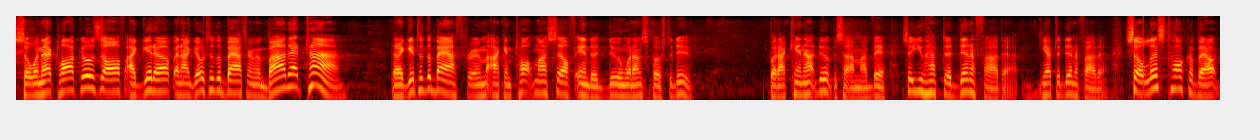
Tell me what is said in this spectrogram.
So when that clock goes off, I get up and I go to the bathroom. And by that time that I get to the bathroom, I can talk myself into doing what I'm supposed to do. But I cannot do it beside my bed. So you have to identify that. You have to identify that. So let's talk about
